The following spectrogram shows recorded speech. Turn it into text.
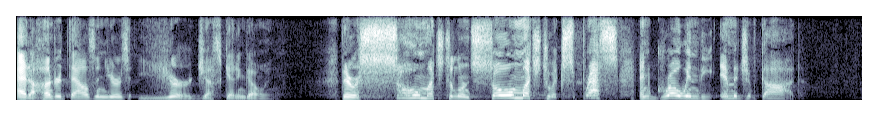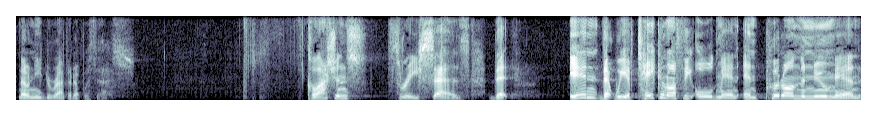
at a hundred thousand years, you're just getting going. There is so much to learn, so much to express and grow in the image of God. Now, I need to wrap it up with this. Colossians 3 says that in that we have taken off the old man and put on the new man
